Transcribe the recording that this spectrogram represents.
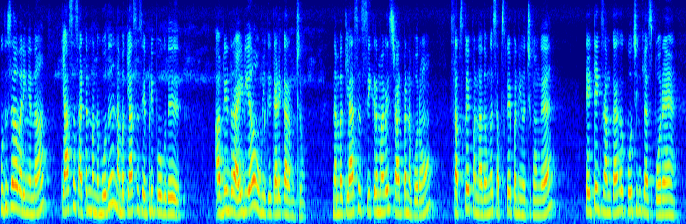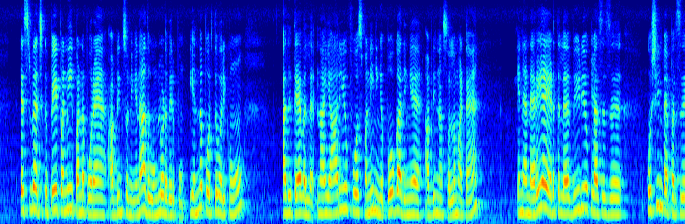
புதுசாக வரீங்கன்னா கிளாஸஸ் அட்டன் பண்ணும்போது நம்ம கிளாஸஸ் எப்படி போகுது அப்படின்ற ஐடியா உங்களுக்கு கிடைக்க ஆரம்பிச்சிடும் நம்ம கிளாஸஸ் சீக்கிரமாகவே ஸ்டார்ட் பண்ண போகிறோம் சப்ஸ்கிரைப் பண்ணாதவங்க சப்ஸ்கிரைப் பண்ணி வச்சுக்கோங்க. டெட் எக்ஸாமுக்காக கோச்சிங் கிளாஸ் போகிறேன் டெஸ்ட் பேட்சுக்கு பே பண்ணி பண்ண போகிறேன் அப்படின்னு சொன்னீங்கன்னா அது உங்களோட விருப்பம். என்னை பொறுத்த வரைக்கும் அது தேவையில்ல. நான் யாரையும் ஃபோர்ஸ் பண்ணி நீங்கள் போகாதீங்க அப்படின்னு நான் சொல்ல மாட்டேன். என்ன நிறைய இடத்துல வீடியோ கிளாஸஸ்ஸு கொஷின் பேப்பர்ஸு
